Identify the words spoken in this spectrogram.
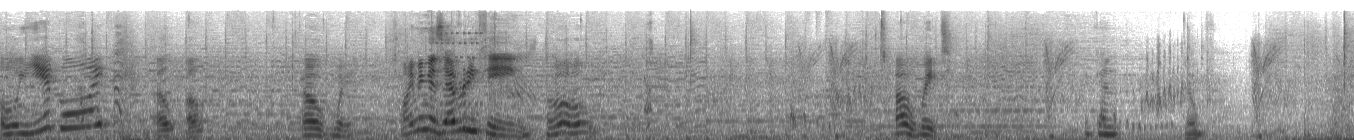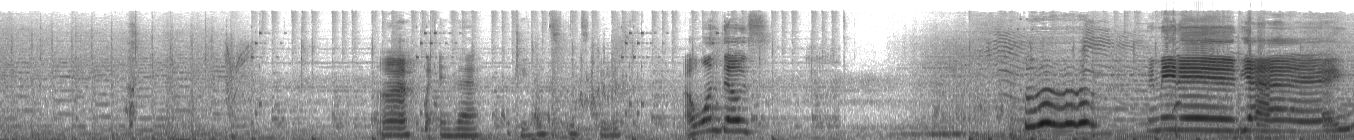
Oh yeah, boy! Oh, oh. Oh, wait. Climbing is everything! Oh. Oh, wait. I can... Nope. Uh, what is that? Okay, let's, let's do this. I want those! Ooh, we made it! Yay!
